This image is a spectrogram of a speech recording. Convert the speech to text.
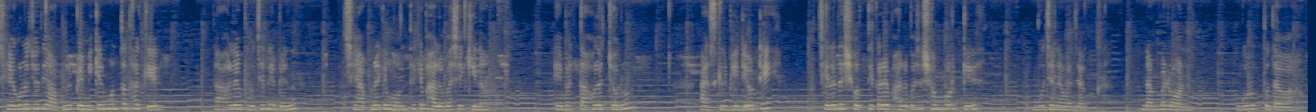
সেগুলো যদি আপনার প্রেমিকের মধ্যে থাকে, তাহলে বুঝে নেবেন সে আপনাকে মন থেকে ভালোবাসে কিনা। এবার তাহলে চলুন আজকের ভিডিওটি ছেলেদের সত্যিকারের ভালোবাসা সম্পর্কে বুঝে নেওয়া যাক। নাম্বার ওয়ান গুরুত্ব দেওয়া।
